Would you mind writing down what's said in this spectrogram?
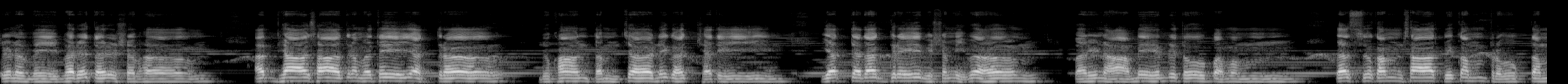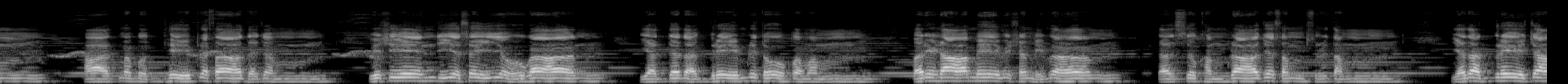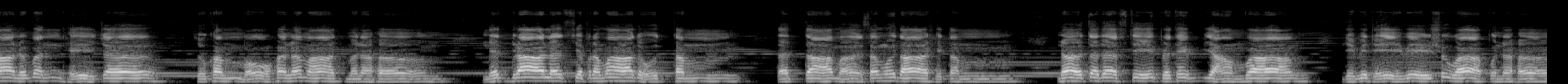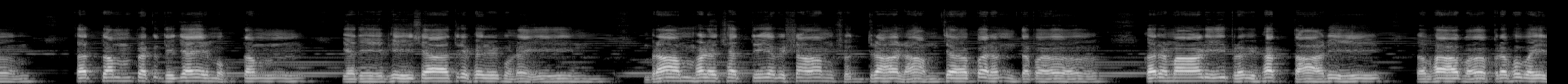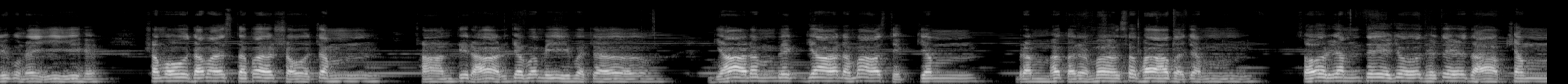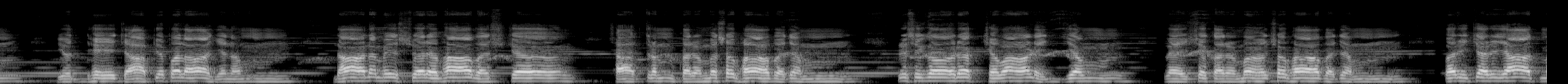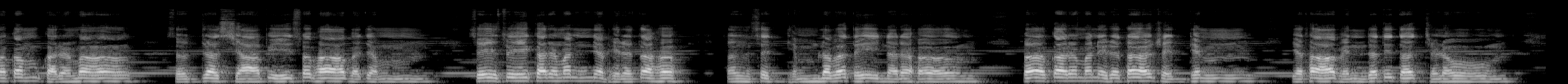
शृणु मे भरतर्षभ। अभ्यासाद्रमते यत्र दुःखान्तं च निगच्छति, यत्तदग्रे विषमिव, परिणामे मृतोपमम् तत्सुखं सात्विकं प्रोक्तम् आत्मबुद्धिप्रसादजम् विषयेन्द्रियसंयोगान् यद्दग्रे मृतोपमम्। परिणामे विषमिव। तत्सुखं राजसंस्कृतम् यदग्रे चानुबन्धे च सुखं मोहनमात्मनः। निद्रालस्य प्रमादोत्थं तत्तामसमुदाहृतम्। न तदस्ति पृथिव्यां वा, दिवि देवेषु वा पुनः। सत्त्वं प्रकृतिजैर्मुक्तं यदेभिशात्रिभिर्गुणैः ब्राह्मणक्षत्रियविषां शूद्राणां च परं तप। कर्माणि प्रविभक्तानि, स्वभावप्रभुवैर्गुणैः शमोदमस्तपः शौचं शान्तिरार्जवमेव च। ज्ञानं विज्ञानमास्तिक्यं ब्रह्मकर्म स्वभावजम् शौर्यं तेजोधृतिर्दाक्ष्यं, युद्धे चाप्यपलायनम् दानमीश्वरभावश्च। छात्रं कर्म स्वभावजम् कृषिगौरक्षवाणिज्यं वैश्यकर्म स्वभावजम् परिचर्यात्मकं कर्म, शूद्रस्यापि स्वभावजम्। स्वे स्वे कर्मण्यभिरतः, संसिद्धिं लभते नरः। स्वकर्मनिरतः सिद्धिं यथा विन्दति तच्छृणु।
